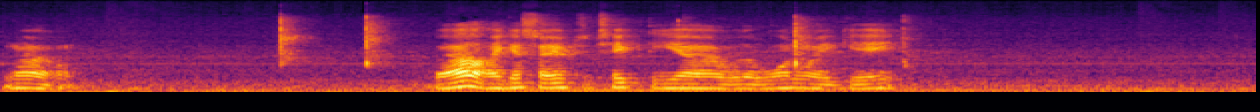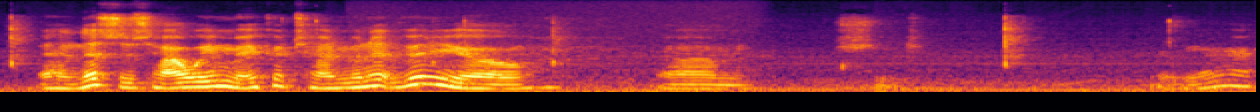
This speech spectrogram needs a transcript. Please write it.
No. Well, I guess I have to take the, uh, the one-way gate. And this is how we make a 10-minute video. Um, shoot. Here we are.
